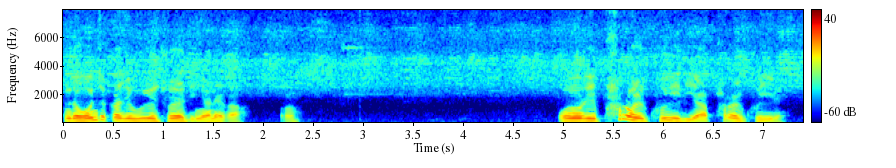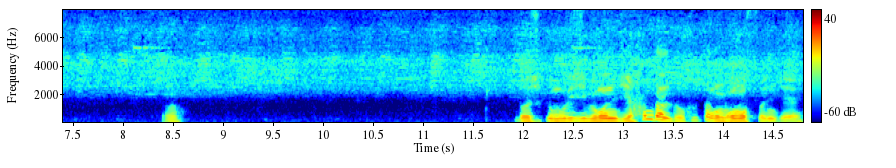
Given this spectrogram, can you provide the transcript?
근데 언제까지 우유 줘야 되냐, 내가. 어? 오늘이 8월 9일이야, 8월 9일. 어? 너 지금 우리 집에 온 지 한 달도 훌쩍 넘었어, 이제.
